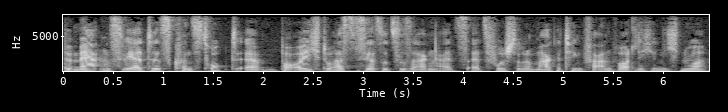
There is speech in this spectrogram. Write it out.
bemerkenswertes Konstrukt äh, bei euch. Du hast es ja sozusagen als, als Vorstand und Marketingverantwortliche nicht nur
